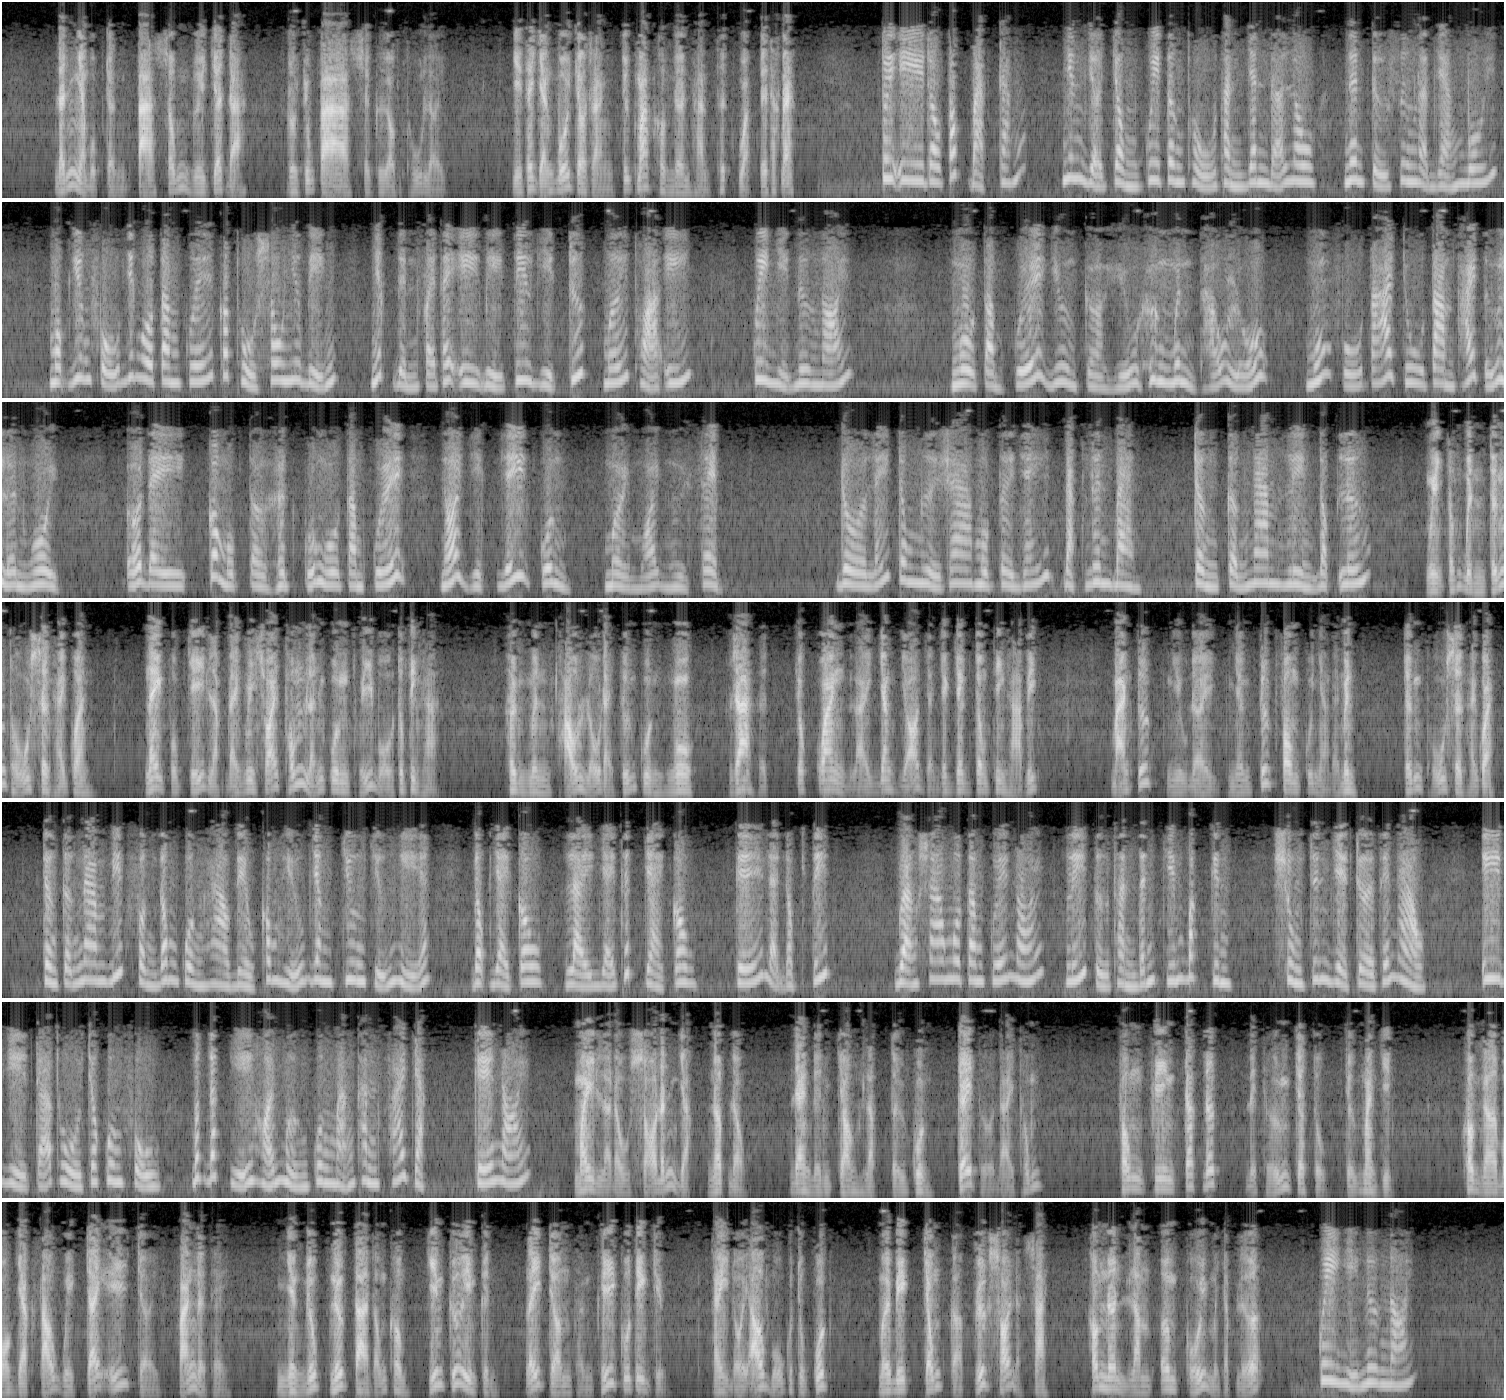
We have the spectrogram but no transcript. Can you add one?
Đánh nhau một trận ta sống ngươi chết đã, rồi chúng ta sẽ cư ông thủ lợi. Vì thế giảng bối cho rằng trước mắt không nên hành thích hoặc để thắt đát. Tuy y râu tóc bạc trắng, nhưng vợ chồng quy tân thụ thành danh đã lâu nên tự xưng là giảng bối. Một dương phủ với Ngô Tam Quế có thù sâu như biển, nhất định phải thấy y bị tiêu diệt trước mới thỏa ý. Quy nhị nương nói, Ngô Tam Quế dương cờ hiệu hưng minh thảo lỗ, muốn phụ tá chu tam thái tử lên ngôi. Ở đây có một tờ hịch của Ngô Tam Quế nói việc giấy quân, mời mọi người xem. Rồi lấy trong người ra một tờ giấy đặt lên bàn. Trần Cận Nam liền đọc lớn. Nguyên Tống binh trấn thủ Sơn Hải Quan, nay phục chỉ làm đại nguyên soái thống lãnh quân thủy bộ trong thiên hạ. Hưng Minh thảo lỗ đại tướng quân Ngô ra hịch cho quan lại văn võ và dân dân trong thiên hạ biết. Bản tước nhiều đời nhận tước phong của nhà đại minh, trấn thủ Sơn Hải Quan. Trần Cận Nam biết phần đông quần hào đều không hiểu văn chương chữ nghĩa, đọc vài câu lại giải thích vài câu, kế lại đọc tiếp. Đoạn sau Ngô Tam Quế nói Lý Tự Thành đánh chiếm Bắc Kinh, sùng trinh về trời thế nào, y vì trả thù cho quân phụ, bất đắc dĩ hỏi mượn quân mãn thanh phá giặc. Kế nói, May là đầu sỏ đánh giặc nớp đầu, đang định chọn lập tử quân, kế thừa đại thống, phong phiên các đất để thưởng cho tù trưởng mang diệt. Không ngờ bọn giặc xảo quyệt trái ý trời phản lời thề. Nhân lúc nước ta tổng không chiếm cứ yên kinh, lấy trộm thần khí của tiên triều, thay đổi áo mũ của Trung Quốc, mới biết chống cọp rước sói là sai, không nên làm ôm củi mà dập lửa. Quy nhị nương nói,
